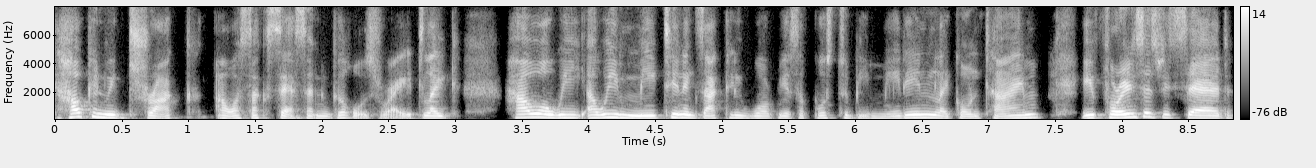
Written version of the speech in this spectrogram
how can we track our success and goals right? Like how are we are we meeting exactly what we're supposed to be meeting like on time? If for instance we said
